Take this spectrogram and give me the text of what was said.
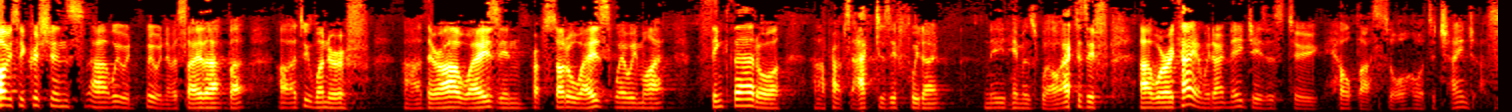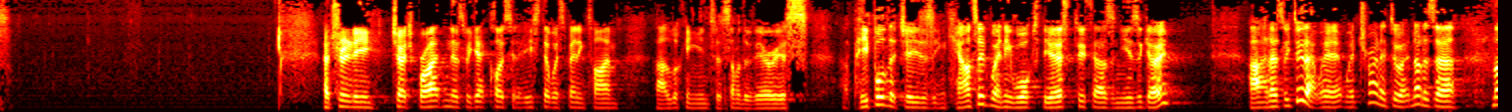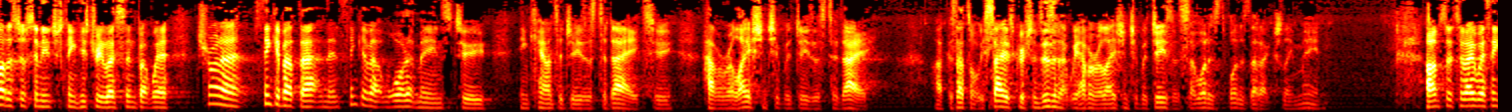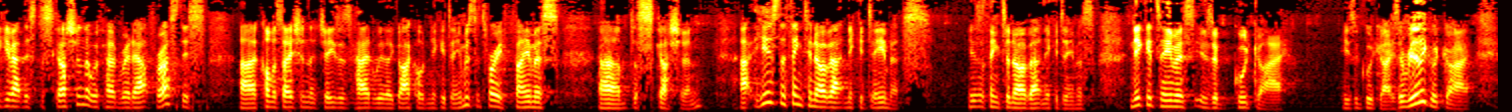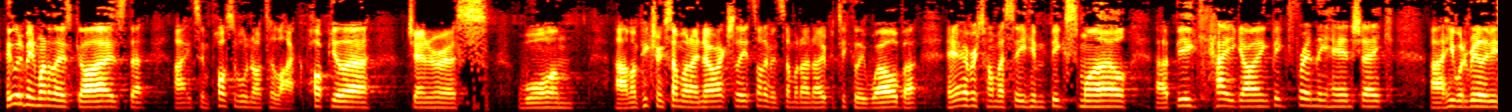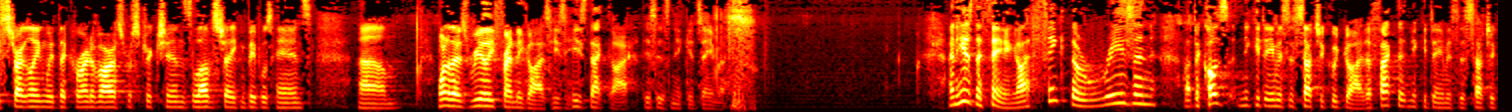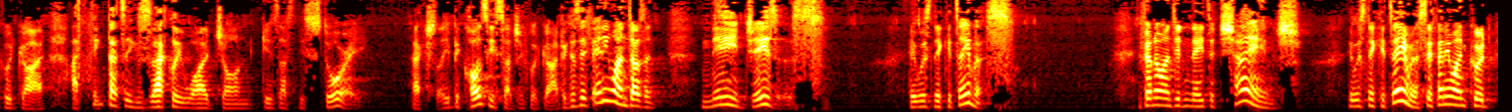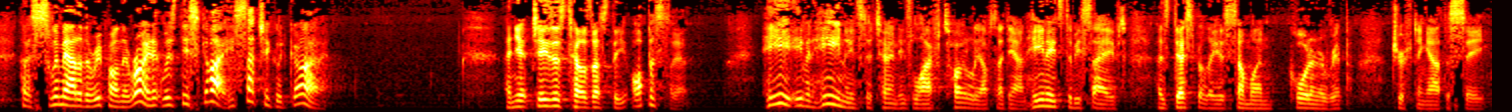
Obviously, Christians, uh, we, would, we would never say that, but uh, I do wonder if uh, there are ways, in perhaps subtle ways, where we might think that or uh, perhaps act as if we don't need Him as well. Act as if uh, we're okay and we don't need Jesus to help us or, or to change us. At Trinity Church Brighton, as we get closer to Easter, we're spending time uh, looking into some of the various people that Jesus encountered when He walked the earth 2,000 years ago. Uh, and as we do that, we're, we're trying to do it not as, a, not as just an interesting history lesson, but we're trying to think about that and then think about what it means to encounter Jesus today, to have a relationship with Jesus today. Because uh, that's what we say as Christians, isn't it? We have a relationship with Jesus. So, what, is, what does that actually mean? Um, so today we're thinking about this discussion that we've had read out for us, this uh, conversation that Jesus had with a guy called Nicodemus. It's a very famous um, discussion. Uh, here's the thing to know about Nicodemus. Here's the thing to know about Nicodemus Nicodemus is a good guy. He's a good guy. He's a really good guy. He would have been one of those guys that uh, it's impossible not to like. Popular, generous, warm. Um, I'm picturing someone I know actually. It's not even someone I know particularly well, but every time I see him, big smile, uh, big how you going, big friendly handshake. Uh, he would really be struggling with the coronavirus restrictions, loves shaking people's hands. Um, one of those really friendly guys. He's, he's that guy. This is Nicodemus. And here's the thing I think the reason, uh, because Nicodemus is such a good guy, the fact that Nicodemus is such a good guy, I think that's exactly why John gives us this story, actually, because he's such a good guy. Because if anyone doesn't need Jesus, it was Nicodemus. If anyone didn't need to change, it was Nicodemus. If anyone could kind of swim out of the ripper on their own, it was this guy. He's such a good guy. And yet Jesus tells us the opposite. He, even he needs to turn his life totally upside down. He needs to be saved as desperately as someone caught in a rip drifting out to sea.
